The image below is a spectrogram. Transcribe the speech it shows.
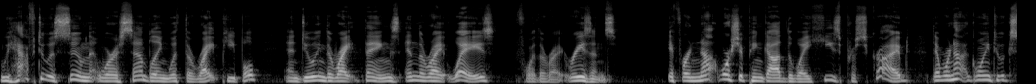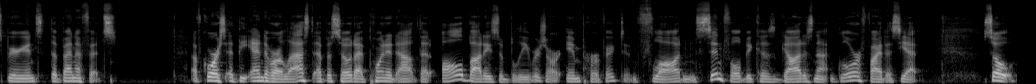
we have to assume that we're assembling with the right people and doing the right things in the right ways for the right reasons. If we're not worshiping God the way He's prescribed, then we're not going to experience the benefits. Of course, at the end of our last episode, I pointed out that all bodies of believers are imperfect and flawed and sinful because God has not glorified us yet. So,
